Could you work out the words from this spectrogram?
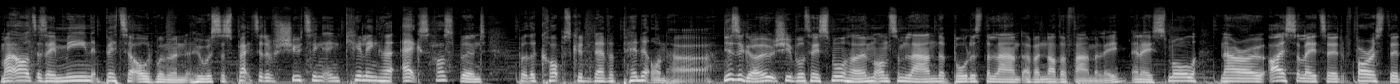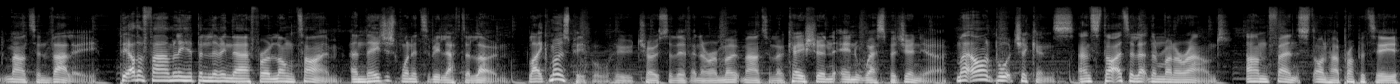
My aunt is a mean, bitter old woman who was suspected of shooting and killing her ex husband, but the cops could never pin it on her. Years ago, she built a small home on some land that borders the land of another family in a small, narrow, isolated, forested mountain valley. The other family had been living there for a long time, and they just wanted to be left alone, like most people who chose to live in a remote mountain location in West Virginia. My aunt bought chickens and started to let them run around, unfenced on her property,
